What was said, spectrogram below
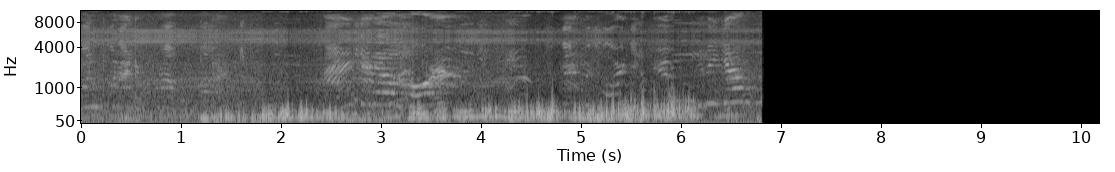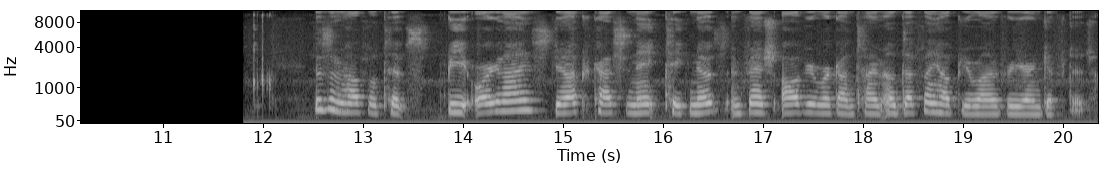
one foot on your front car. I didn't get out Here's some helpful tips. Be organized, do not procrastinate, take notes, and finish all of your work on time. It'll definitely help you whenever you're in gifted.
